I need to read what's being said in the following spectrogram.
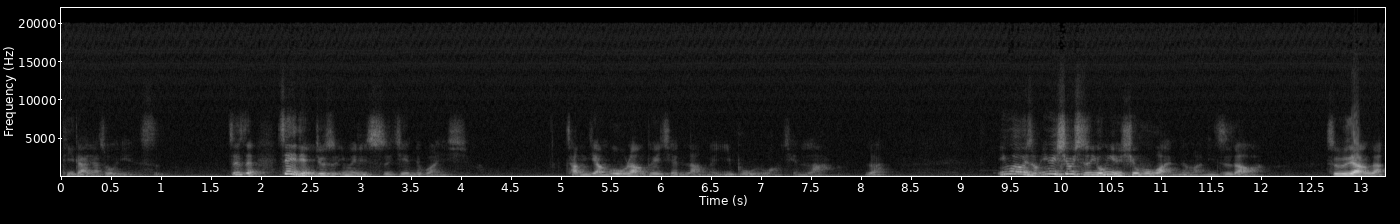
替大家做一点事，真的，这一点就是因为你时间的关系。长江后浪推前浪，一步往前拉，是吧？因为为什么？因为修持永远修不完的嘛，你知道啊？是不是这样子啊？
